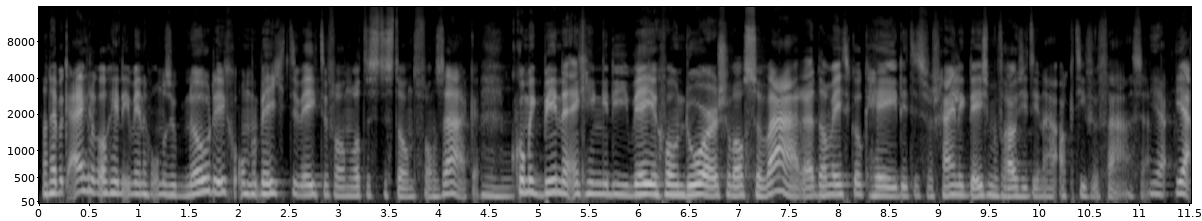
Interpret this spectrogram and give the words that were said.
dan heb ik eigenlijk al geen inwendig onderzoek nodig... om een beetje te weten van wat is de stand van zaken. Mhm. Kom ik binnen en gingen die weeën gewoon door zoals ze waren... dan weet ik ook, hé, hey, dit is waarschijnlijk... deze mevrouw zit in haar actieve fase. Ja, ja,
